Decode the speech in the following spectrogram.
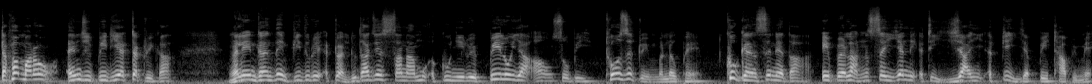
တစ်ဖက်မှာတော့ NGPDF တပ်တွေက ငလင်တန်တဲ့ပြည်သူတွေအတွက်လူသားချင်းစာနာမှုအကူအညီတွေပေးလို့ရအောင်ဆိုပြီးထိုးစစ်တွေမလုပ်ဖဲခုခံစစ်နဲ့သာဧပြီလ20ရက်နေ့အထိယာယီအပြည့်ရပ်ပေးထားပြီမြဲ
